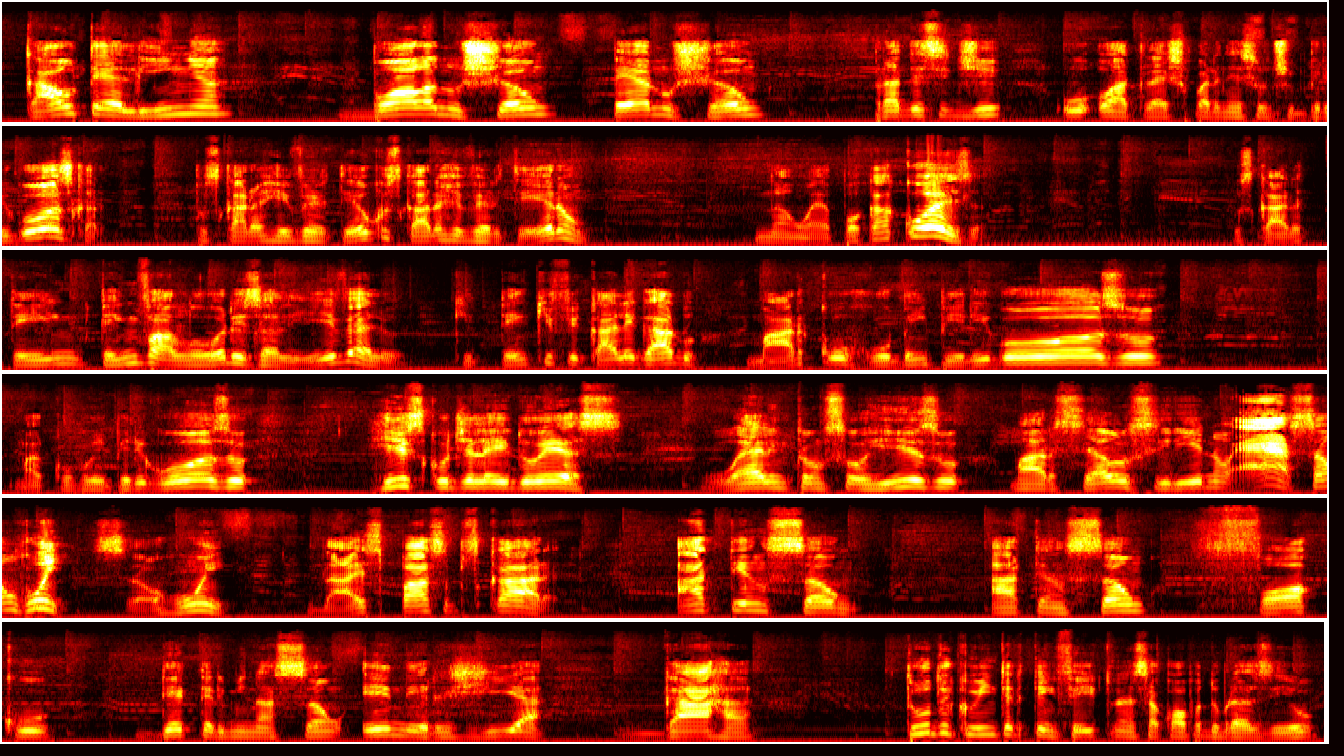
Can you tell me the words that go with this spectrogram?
Cautelinha, bola no chão, pé no chão, para decidir. O, o Atlético Paranaense é um time perigoso, cara. Os caras reverter o que os caras reverteram, não é pouca coisa. Os caras têm tem valores ali, velho, que tem que ficar ligado. Marco Ruben perigoso. Marco Ruben perigoso. Risco de lei do ex. Wellington Sorriso, Marcelo Cirino. É, são ruins. São ruins. Dá espaço pros caras. Atenção. Atenção, foco, determinação, energia, garra. Tudo que o Inter tem feito nessa Copa do Brasil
